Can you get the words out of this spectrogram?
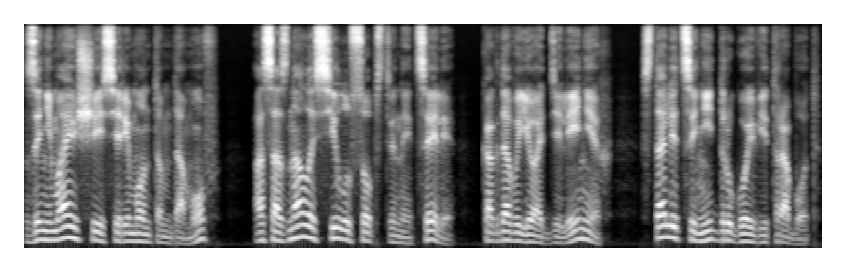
занимающаяся ремонтом домов, осознала силу собственной цели, когда в ее отделениях стали ценить другой вид работ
